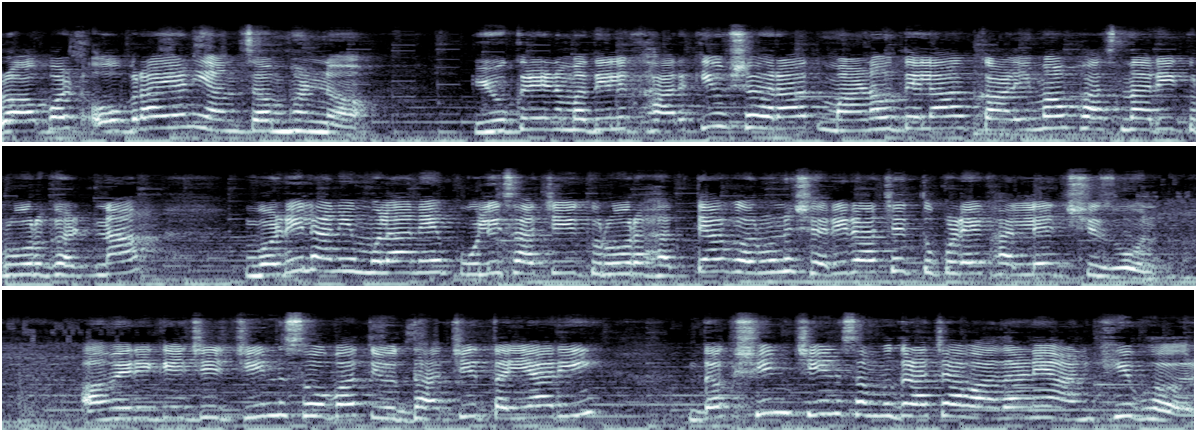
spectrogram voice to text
रॉबर्ट ओब्रायन यांचं म्हणणं. युक्रेनमधील खार्किव शहरात मानवतेला काळीमा फासणारी क्रूर घटना वडील आणि मुलाने पोलिसाची क्रूर हत्या करून शरीराचे तुकडे खाल्ले शिजवून. अमेरिकेची चीन सोबत युद्धाची तयारी दक्षिण चीन समुद्राच्या वादाने आणखी भर.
